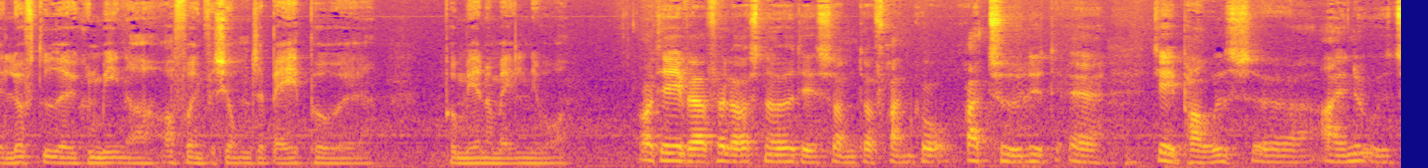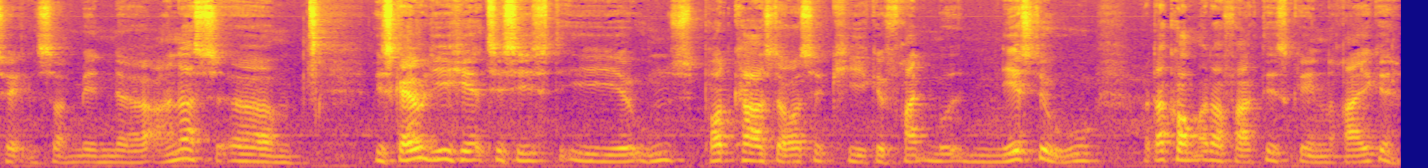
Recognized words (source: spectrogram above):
øh, luft ud af økonomien og, og få inflationen tilbage på, øh, på mere normale niveauer. Og det er i hvert fald også noget af det, som der fremgår ret tydeligt af J. Pauls øh, egne udtalelser. Men øh, Anders, øh, vi skal jo lige her til sidst i ugens podcast også kigge frem mod næste uge, og der kommer der faktisk en række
